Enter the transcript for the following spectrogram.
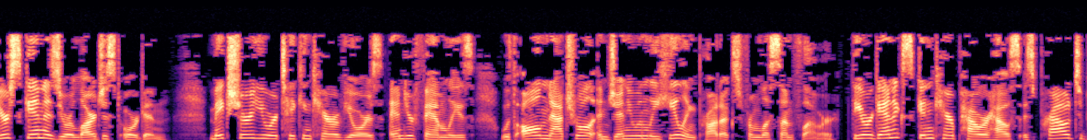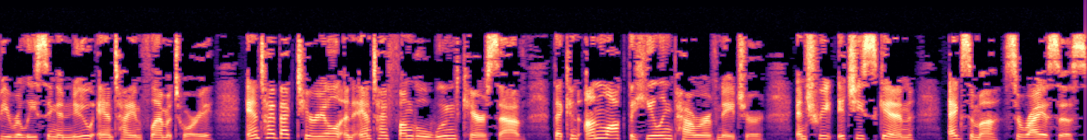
Your skin is your largest organ. Make sure you are taking care of yours and your family's with all natural and genuinely healing products from La Sunflower. The organic skincare powerhouse is proud to be releasing a new anti inflammatory, antibacterial, and antifungal wound care salve that can unlock the healing power of nature and treat itchy skin, eczema, psoriasis,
